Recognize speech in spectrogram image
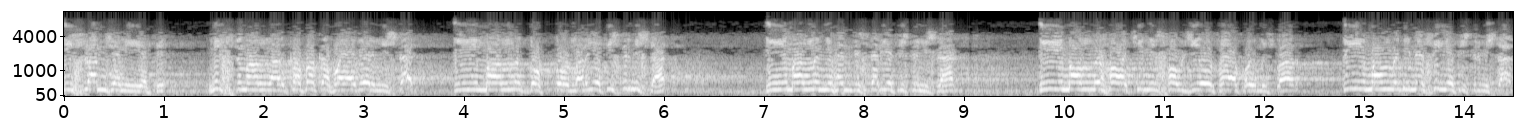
İslam cemiyeti, Müslümanlar kafa kafaya vermişler, imanlı doktorları yetiştirmişler. İmanlı mühendisler yetiştirmişler. İmanlı hakimi, savcıyı ortaya koymuşlar. İmanlı bir nesil yetiştirmişler.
